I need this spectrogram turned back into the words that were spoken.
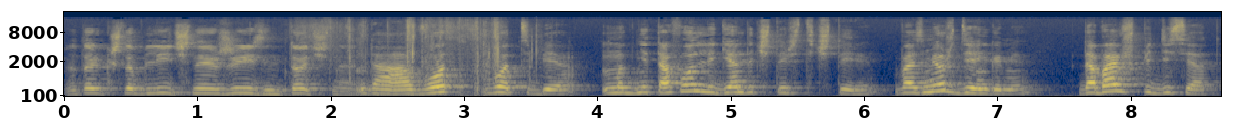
Но только чтобы личная жизнь, точно. Да, вот, вот тебе магнитофон «Легенда 404». Возьмешь деньгами, добавишь 50,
